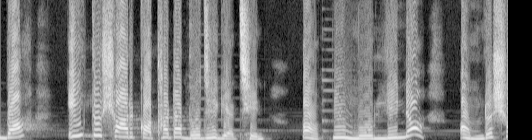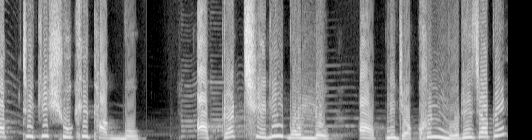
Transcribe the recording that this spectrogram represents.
বাহ, এই তো সার কথাটা বুঝে গেছেন। আপনি মরলি না আমরা সব থেকে সুখে থাকব। আপনার ছেলেই বলল, আপনি যখন মরে যাবেন,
